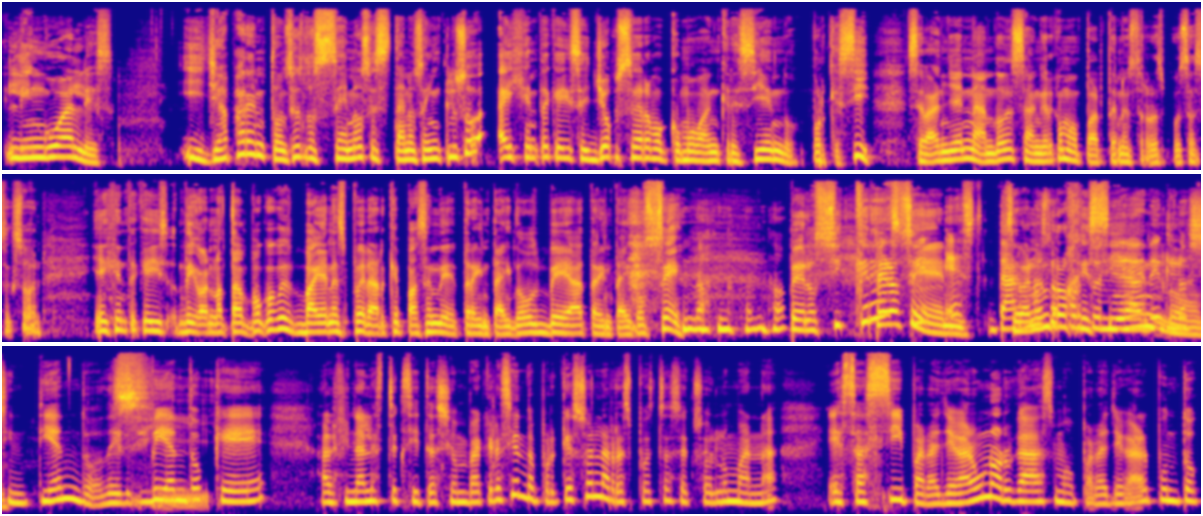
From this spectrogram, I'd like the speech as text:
linguales. Y ya para entonces los senos están, o sea, incluso hay gente que dice, yo observo cómo van creciendo, porque sí, se van llenando de sangre como parte de nuestra respuesta sexual. Y hay gente que dice, digo, no, tampoco vayan a esperar que pasen de 32B a 32C. no, no, no. Pero sí crecen, Pero sí, es se van enrojeciendo. de irlo sintiendo, de ir viendo que al final esta excitación va creciendo, porque eso en la respuesta sexual humana es así, para llegar a un orgasmo, para llegar al punto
